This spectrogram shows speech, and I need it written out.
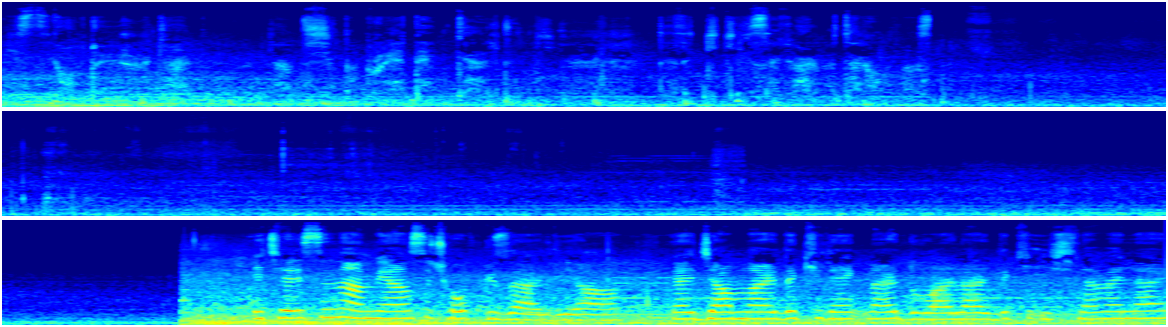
Biz yolda yürürken yanlışlıkla buraya denk geldik. Dedik ki kilise görmeden olmaz. İçerisinin ambiyansı çok güzeldi ya. Yani camlardaki renkler, duvarlardaki işlemeler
